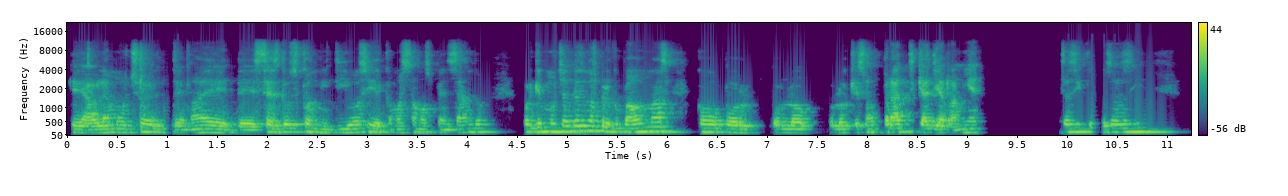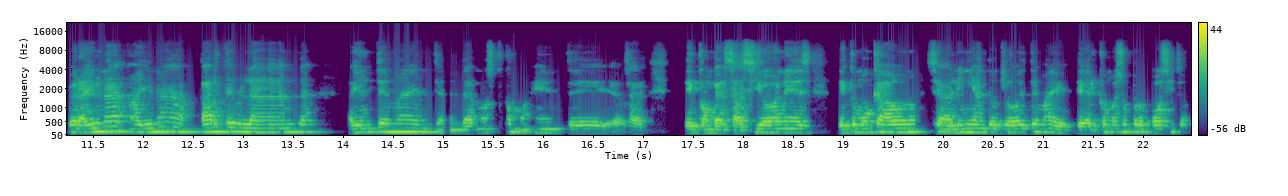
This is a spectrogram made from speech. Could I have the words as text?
que habla mucho del tema de, de, sesgos cognitivos y de cómo estamos pensando, porque muchas veces nos preocupamos más como por, por, lo, por lo que son prácticas y herramientas y cosas así, pero hay una, hay una parte blanda hay un tema de entendernos como gente, o sea, de conversaciones, de cómo cada uno se va alineando, todo el tema de, ver cómo es un propósito.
